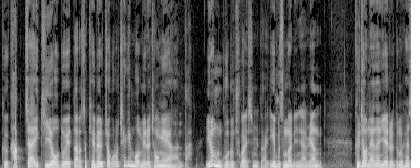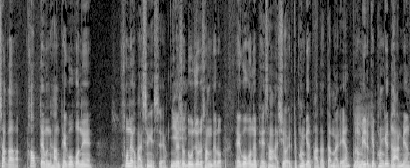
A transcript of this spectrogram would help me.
그 각자의 기여도에 따라서 개별적으로 책임 범위를 정해야 한다. 이런 문구를 추가했습니다. 이게 무슨 말이냐면 그 전에는 예를 들면 회사가 파업 때문에 한 100억 원의 손해가 발생했어요. 예. 그래서 노조를 상대로 100억 원을 배상하시오 이렇게 판결을 받았단 말이에요. 그럼 음. 이렇게 판결이 나면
